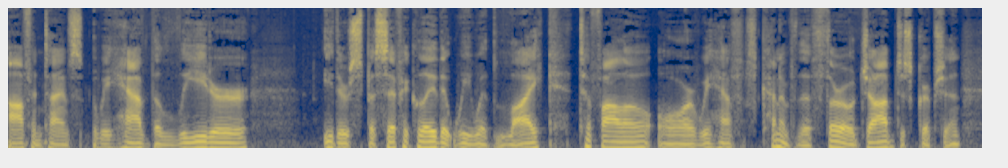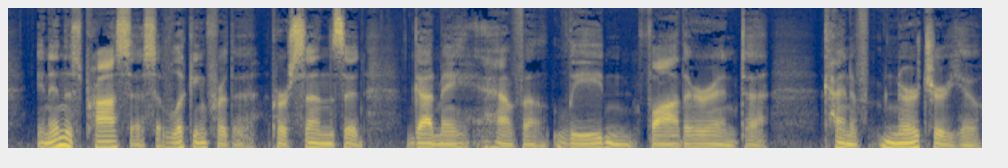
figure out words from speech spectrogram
oftentimes we have the leader either specifically that we would like to follow, or we have kind of the thorough job description. And in this process of looking for the persons that God may have uh, lead and father and uh, kind of nurture you,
